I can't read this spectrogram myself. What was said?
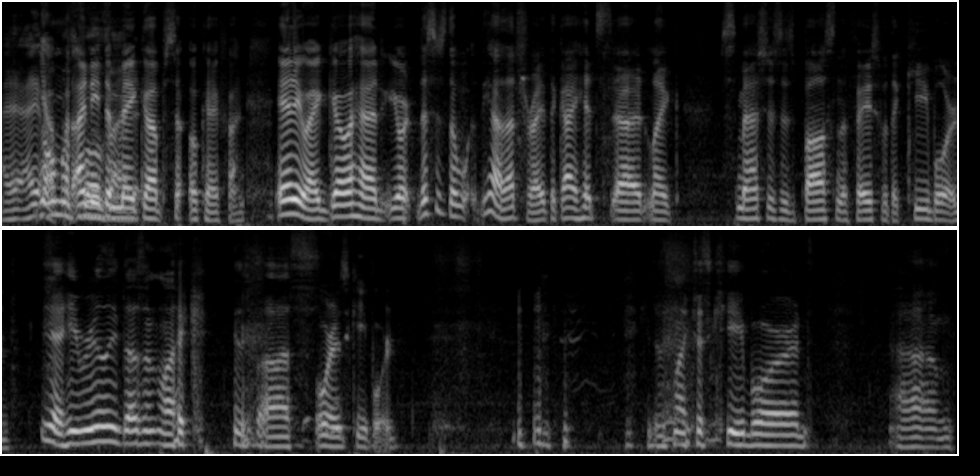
I, I yeah, almost. but I need to bullseyed make it. up. So, okay, fine. Anyway, go ahead. Your this is the yeah, that's right. The guy hits uh, like smashes his boss in the face with a keyboard Yeah, he really doesn't like his boss. or his keyboard. he doesn't like his keyboard. Um,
